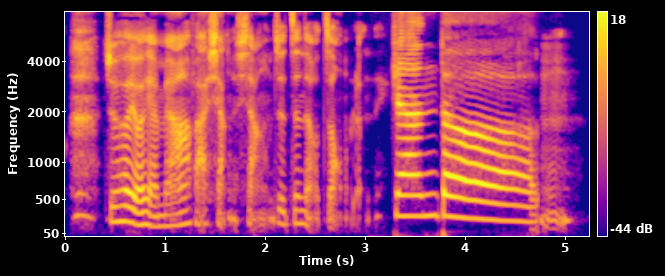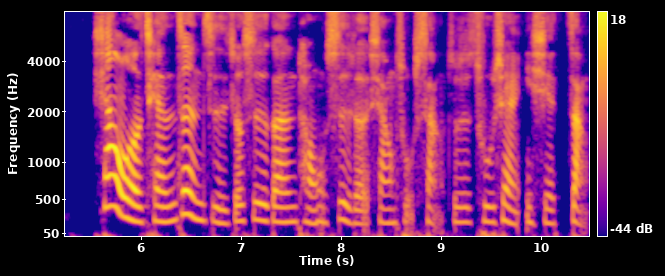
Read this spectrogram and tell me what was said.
就会有点没办法想象，就真的有这种人真的，嗯。像我前阵子就是跟同事的相处上，就是出现一些障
